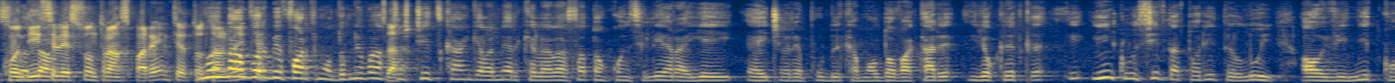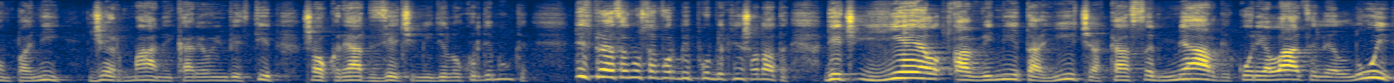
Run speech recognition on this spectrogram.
Condițiile dau. sunt transparente totalmente? Nu, n-am vorbit foarte mult. Dumneavoastră da. știți că Angela Merkel a lăsat un consilier a ei aici în Republica Moldova, care eu cred că inclusiv datorită lui au venit companii germane care au investit și au creat 10.000 de locuri de muncă. Despre asta nu s-a vorbit public niciodată. Deci el a venit aici ca să meargă cu relațiile lui,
